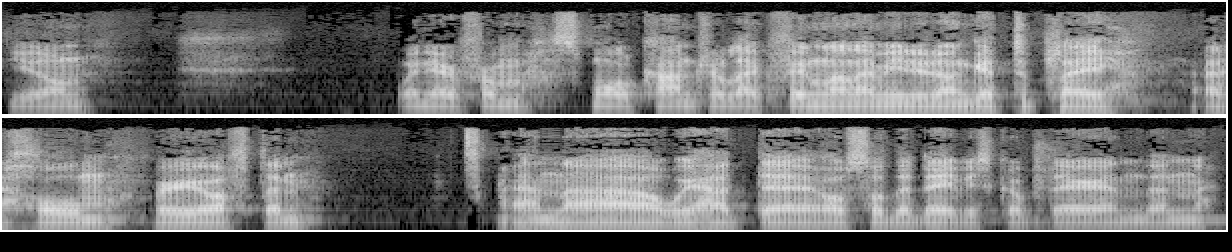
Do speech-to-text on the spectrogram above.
you don't when you're from a small country like Finland. I mean, you don't get to play at home very often, and uh, we had the, also the Davis Cup there, and then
